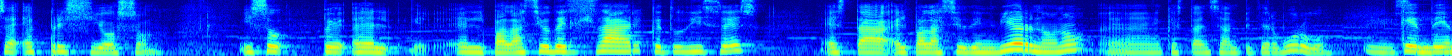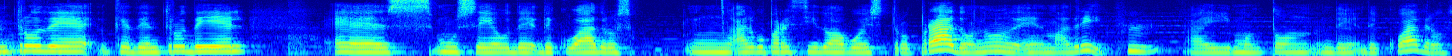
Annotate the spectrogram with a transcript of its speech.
sea, es precioso. el, el, Palacio del Zar que tú dices, está el Palacio de Invierno, ¿no? Eh, que está en San Petersburgo, que, dentro de, que dentro de él es museo de, de cuadros, mm, algo parecido a vuestro Prado, ¿no? En Madrid. Hmm. Hay un montón de, de, cuadros.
